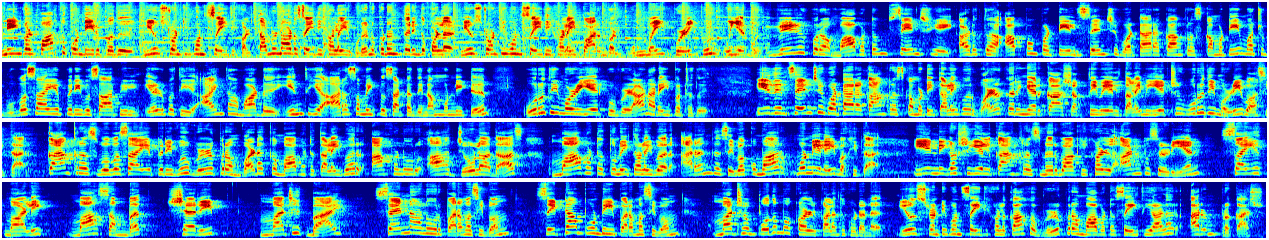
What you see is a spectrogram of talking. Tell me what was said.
நீங்கள் பார்த்துக் கொண்டிருப்பது நியூஸ் டுவெண்டி ஒன் செய்திகள். தமிழ்நாடு செய்திகளை உடனுக்குடன் தெரிந்து கொள்ள நியூஸ் டுவெண்டி ஒன் செய்திகளை பாருங்கள். உண்மை உழைப்பு உயர்வு. விழுப்புரம் மாவட்டம் செஞ்சியை அடுத்த அப்பம்பட்டியில் செஞ்சி வட்டார காங்கிரஸ் கமிட்டி மற்றும் விவசாய பிரிவு சார்பில் எழுபத்தி ஐந்தாம் ஆண்டு இந்திய அரசமைப்பு சட்ட தினம் முன்னிட்டு உறுதிமொழி ஏற்பு விழா நடைபெற்றது. இதில் செஞ்சி வட்டார காங்கிரஸ் கமிட்டி தலைவர் வழக்கறிஞர் க. சக்திவேல் தலைமையேற்று உறுதிமொழி வாசித்தார். காங்கிரஸ் விவசாய பிரிவு விழுப்புரம் வடக்கு மாவட்ட தலைவர் அகலூர் ஆ. ஜோலாதாஸ் மாவட்ட துணைத் தலைவர் அரங்க சிவகுமார் முன்னிலை வகித்தார். இந்நிகழ்ச்சியில் காங்கிரஸ் நிர்வாகிகள் அன்பு செழியன் சையத் மாலிக் மா. சம்பத் ஷரீப் மஜித் பாய் சென்னாலூர் பரமசிவம் சிட்டாம்பூண்டி பரமசிவம் மற்றும் பொதுமக்கள் கலந்து கொண்டனர். நியூஸ் டுவெண்ட்டி ஒன் செய்திகளுக்காக விழுப்புரம் மாவட்ட செய்தியாளர் அருண் பிரகாஷ்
